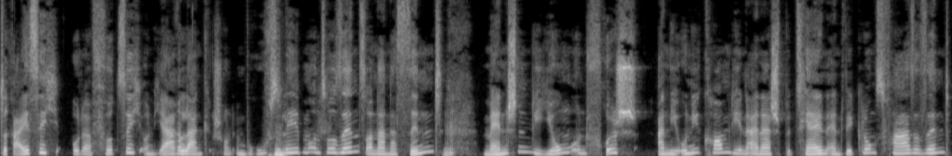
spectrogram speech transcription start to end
30 oder 40 und jahrelang schon im Berufsleben und so sind, sondern das sind Menschen, die jung und frisch an die Uni kommen, die in einer speziellen Entwicklungsphase sind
